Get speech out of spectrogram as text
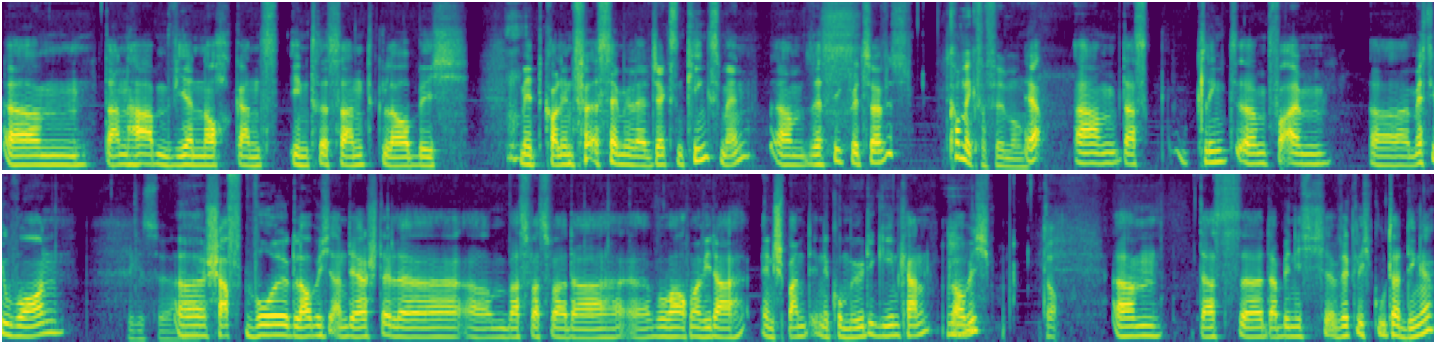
Ähm, dann haben wir noch ganz interessant, glaube ich, mit Colin Samuel L. Jackson Kingsman, ähm, The Secret Service. Comic-Verfilmung. Ja, ähm, das klingt vor allem äh, Matthew Vaughn Regisseur. Äh, schafft wohl, glaube ich, an der Stelle ähm, was, was wir da, äh, wo man auch mal wieder entspannt in eine Komödie gehen kann, glaube mhm. ich. So. Ähm, das, äh, da bin ich wirklich guter Dinge.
